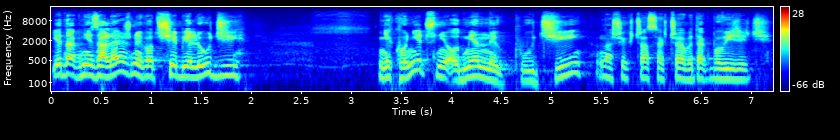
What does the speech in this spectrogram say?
jednak niezależnych od siebie ludzi, niekoniecznie odmiennych płci, w naszych czasach trzeba by tak powiedzieć.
